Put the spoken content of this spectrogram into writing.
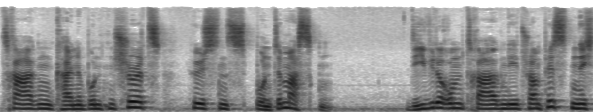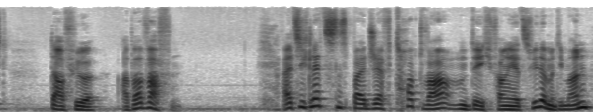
tragen keine bunten Shirts, höchstens bunte Masken. Die wiederum tragen die Trumpisten nicht, dafür aber Waffen. Als ich letztens bei Jeff Todd war, und ich fange jetzt wieder mit ihm an,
